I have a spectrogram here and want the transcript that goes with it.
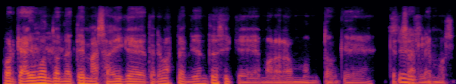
porque hay un montón de temas ahí que tenemos pendientes y que molará un montón que, charlemos.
